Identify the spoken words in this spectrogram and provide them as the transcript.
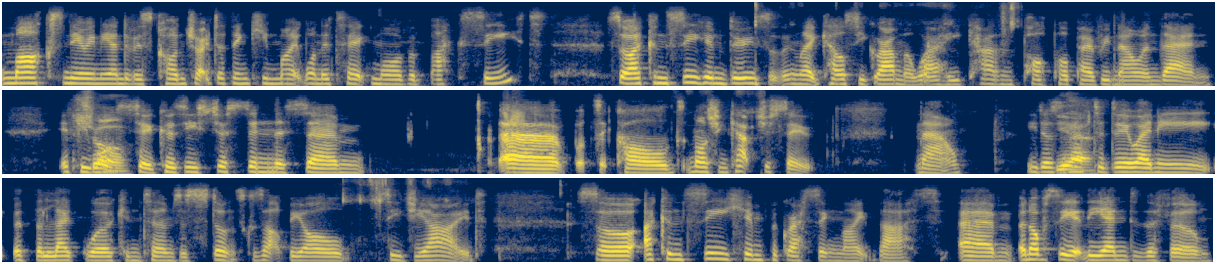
Mark's nearing the end of his contract. I think he might want to take more of a back seat. So I can see him doing something like Kelsey Grammer, where he can pop up every now and then if he Sure. wants to, because he's just in this um, uh, what's it called, motion capture suit now. He doesn't Yeah. have to do any of the legwork in terms of stunts because that'll be all CGI'd. So I can see him progressing like that. Um, and obviously at the end of the film,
